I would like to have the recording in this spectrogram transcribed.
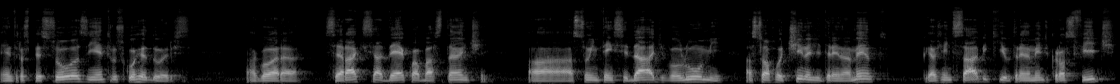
entre as pessoas e entre os corredores. Agora, será que se adequa bastante à sua intensidade, volume, à sua rotina de treinamento? Porque a gente sabe que o treinamento de crossfit,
